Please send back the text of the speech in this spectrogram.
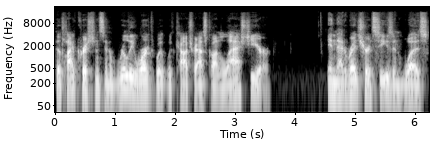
that Clyde Christensen really worked with with Kyle Trask on last year in that redshirt season was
